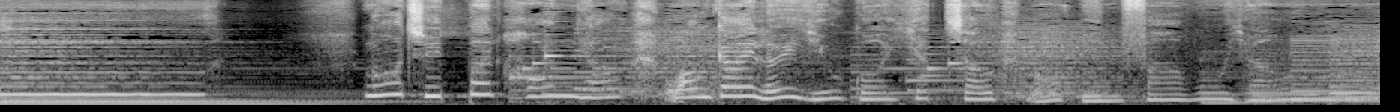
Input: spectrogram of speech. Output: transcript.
我绝不罕有，往街里绕过一周，我便化乌有。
